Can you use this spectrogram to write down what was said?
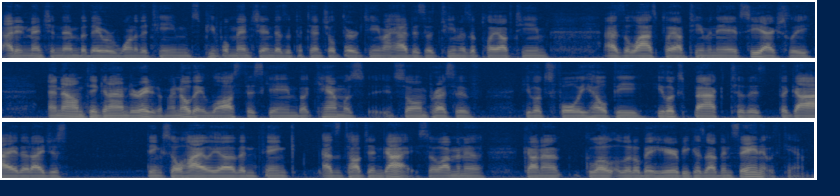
I didn't mention them, but they were one of the teams people mentioned as a potential third team. I had this a team as a playoff team as the last playoff team in the AFC actually. And now I'm thinking I underrated them. I know they lost this game, but Cam was so impressive. He looks fully healthy. He looks back to the the guy that I just think so highly of and think as a top 10 guy. So I'm going to kind of gloat a little bit here because I've been saying it with Cam.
